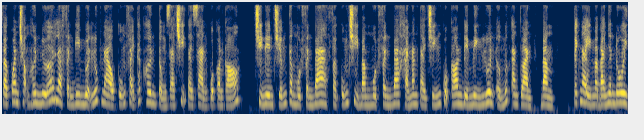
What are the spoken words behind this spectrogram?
và quan trọng hơn nữa là phần đi mượn lúc nào cũng phải thấp hơn tổng giá trị tài sản của con có. Chỉ nên chiếm tầm 1 phần 3 và cũng chỉ bằng 1 phần 3 khả năng tài chính của con để mình luôn ở mức an toàn, bằng. Cách này mà bà nhân đôi,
